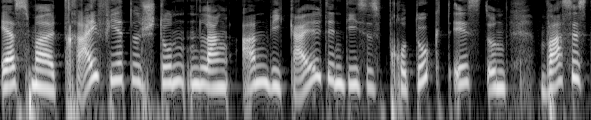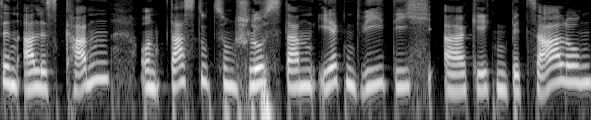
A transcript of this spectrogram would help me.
erstmal drei Viertelstunden lang an, wie geil denn dieses Produkt ist und was es denn alles kann und dass du zum Schluss dann irgendwie dich äh, gegen Bezahlung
